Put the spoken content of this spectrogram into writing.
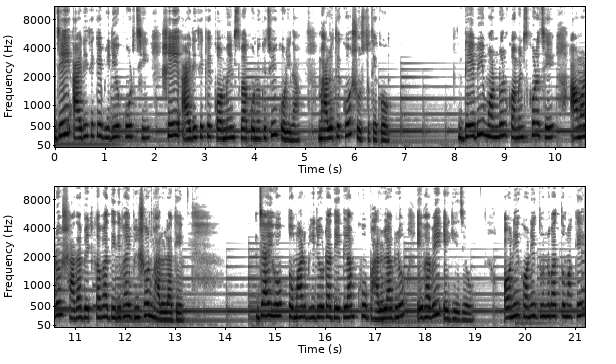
যেই আইডি থেকে ভিডিও করছি, সেই আইডি থেকে কমেন্টস বা কোনো কিছুই করি না। ভালো থেকো, সুস্থ থেকো। দেবী মণ্ডল কমেন্টস করেছে, আমারও সাদা বেড কাভার দিদিভাই ভীষণ ভালো লাগে। যাই হোক তোমার ভিডিওটা দেখলাম, খুব ভালো লাগল, এভাবেই এগিয়ে যেও। অনেক অনেক ধন্যবাদ তোমাকে,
